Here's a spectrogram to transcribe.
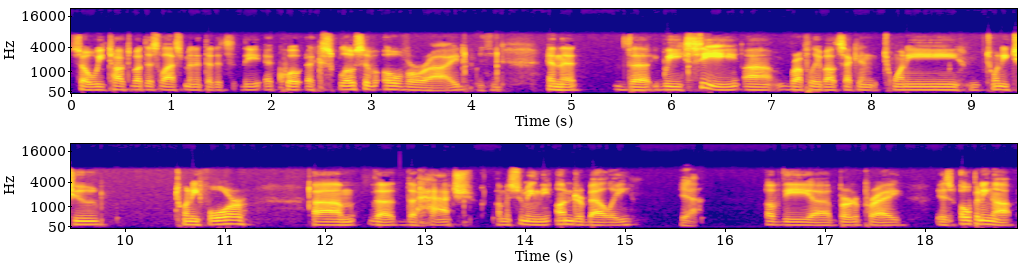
So we talked about this last minute that it's the uh, quote explosive override, Mhm. and that the we see uh, roughly about second 20, 22, 24, um, the the hatch. I'm assuming the underbelly. Yeah. Of the uh, bird of prey is opening up,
